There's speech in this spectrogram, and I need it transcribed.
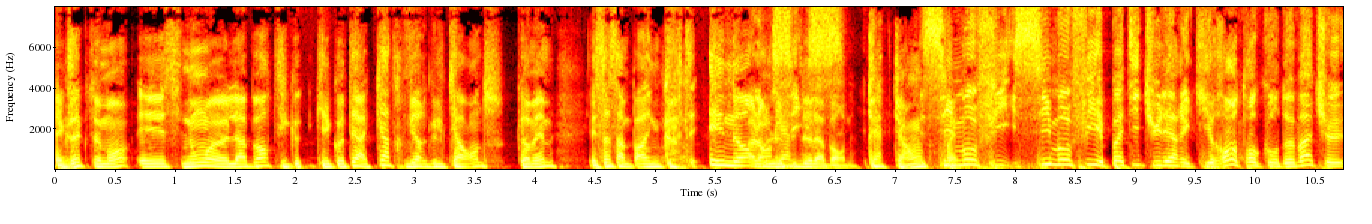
Exactement. Et sinon, euh, Laborde qui, qui est coté à 4,40 quand même. Et ça, ça me paraît une cote énorme Alors, le si- de Laborde. 4,40. Si Mofi, si Mofi est pas titulaire et qu'il rentre en cours de match, euh,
